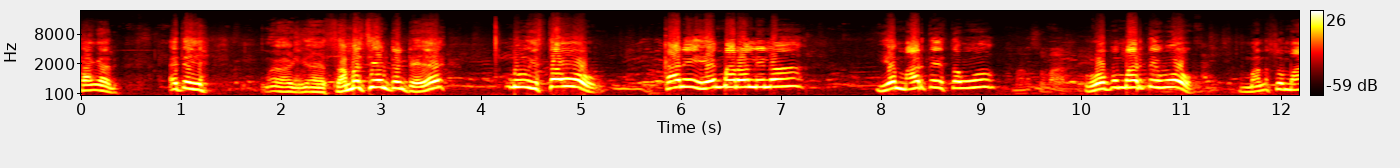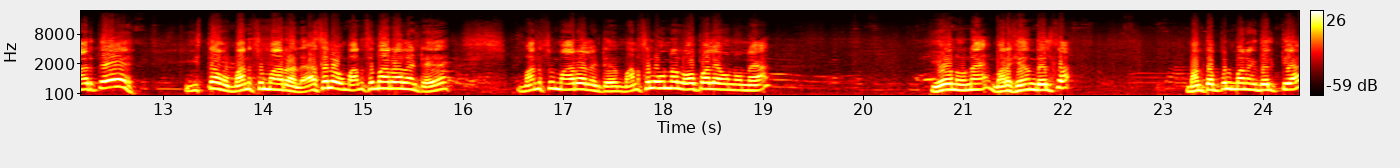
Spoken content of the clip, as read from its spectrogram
సంఘాలు. అయితే సమస్య ఏంటంటే నువ్వు ఇస్తావు కానీ ఏం మారాలి నీలో? ఏం మారితే ఇస్తావు? రూపం మారితే ఇవ్వు. మనసు మారితే ఇస్తావు మనసు మారాలి. అసలు మనసు మారాలంటే మనసు మారాలంటే మనసులో ఉన్న లోపాలు ఏమైనా ఉన్నాయా? ఏమైనా ఉన్నాయా మనకేం తెలుసా? మన తప్పులు మనకు తెలుస్తాయా?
